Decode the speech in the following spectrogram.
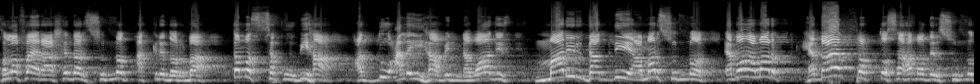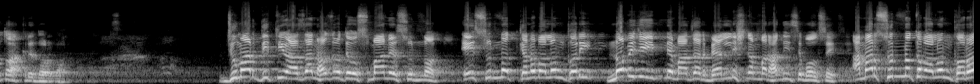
খোলাফায়ে রাশেদার সুন্নত আঁকড়ে ধরবা। তামাসসাকু বিহা আদ্দু আলাইহা বিন নওয়াজিস। মারির দাঁত দিয়ে আমার সুন্নত এবং আমার হেদায়েত প্রাপ্ত সাহাবাদের সুন্নত আঁকড়ে ধরবা। জুমার দ্বিতীয় আজান হজরতে উসমানের সুন্নত। এই সুন্নত কেন পালন করি? নবীজি ইবনে মাজার বিয়াল্লিশ নম্বর হাদিসে বলছে, আমার সুন্নত পালন করো,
